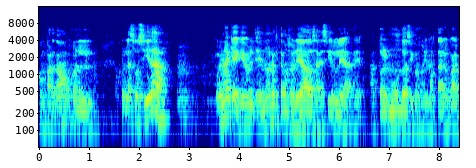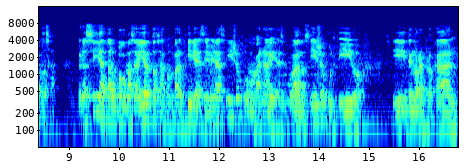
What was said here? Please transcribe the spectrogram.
compartamos con, con la sociedad. Porque no es que, eh, no es que estamos obligados a decirle a, eh, a todo el mundo si consumimos tal o cual cosa. Pero sí a estar un poco más abiertos a compartir y a decir, mira, sí, yo fumo cannabis de vez en cuando, sí, yo cultivo, sí, tengo reprocan,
